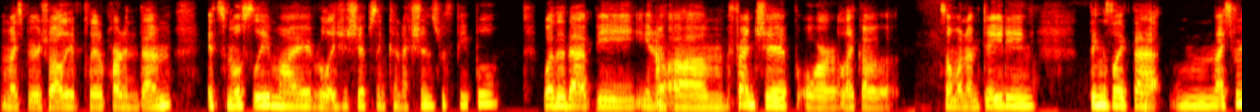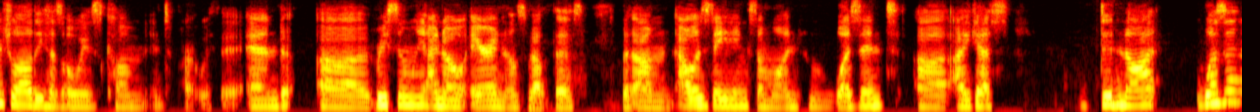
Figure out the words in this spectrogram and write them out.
my spirituality have played a part in them, it's mostly my relationships and connections with people, whether that be you know um, friendship or like a someone I'm dating, things like that. My spirituality has always come into part with it, and uh, recently I know Aaron knows about this, but um, I was dating someone who wasn't, uh, I guess, did not wasn't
